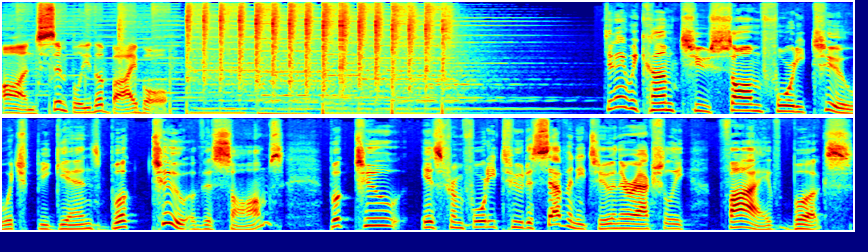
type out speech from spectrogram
on Simply the Bible. Today we come to Psalm 42, which begins Book 2 of the Psalms. Book 2 is from 42 to 72, and there are actually five books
